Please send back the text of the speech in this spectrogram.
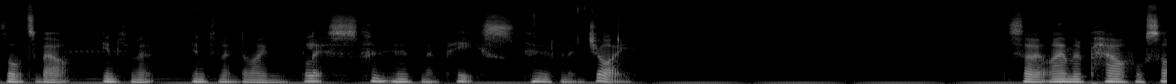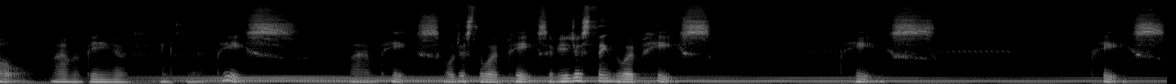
thoughts about infinite, infinite divine bliss, infinite peace, infinite joy. So I am a powerful soul. I am a being of infinite peace. I am peace, or just the word peace. If you just think the word peace, peace, peace,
